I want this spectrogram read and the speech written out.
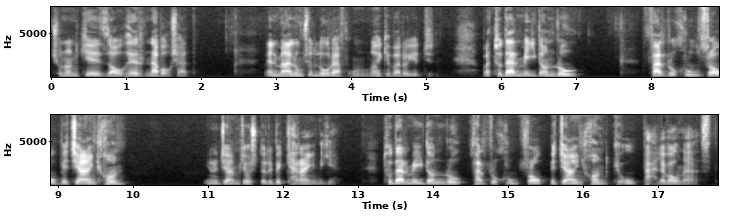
چنان که ظاهر نباشد. یعنی معلوم شد لو رفت اونایی که برای و تو در میدان رو فرخ روز را به جنگ خان اینو جمجاش داره به کرنگ میگه. تو در میدان رو فرخ روز را به جنگ خان که او پهلوان است.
